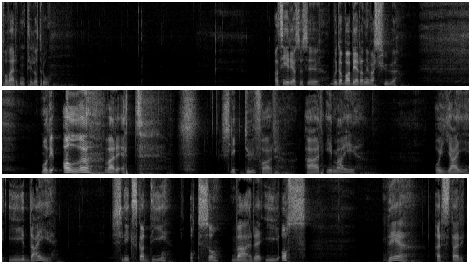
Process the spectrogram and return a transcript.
få verden til å tro. Hva sier Jesus? Hva ber han i vers 20? Må de alle være ett, slik du, far, er i meg, og jeg i deg slik skal de også være i oss. Det er sterke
